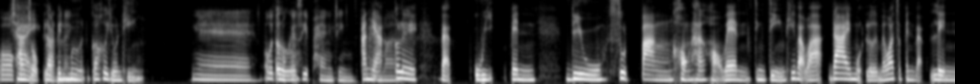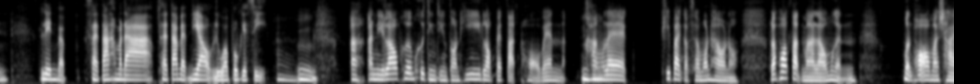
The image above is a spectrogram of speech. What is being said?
ก็ก็ใช่จบกันแล้วเป็นอะไรหมื่นก็คือโยนทิ้งแงโอ้แต่เออ progressive แพงจริง อันเนี้ยแพงมาก็เลยแบบอุ๊ย เป็นดิวสุดปังของทางหอแว่นจริง ๆ ที่แบบว่าได้หมดเลย ไม่ว่าจะเป็นแบบเลนส์เลนส์แบบสายตาธรรมดา สายตาแบบเดียวหรือว่า progressive อืมอืมอะอันนี้เล่าเพิ่มคือจริง ๆ ตอนที่เราไปตัดหอแว่นอะอือฮึครั้งแรกที่ไปกับ Salmon House เนาะแล้วพอตัดมาแล้วเหมือน เหมือนพอเอามาใช้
